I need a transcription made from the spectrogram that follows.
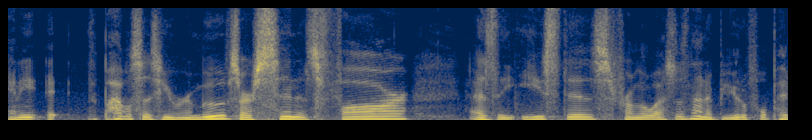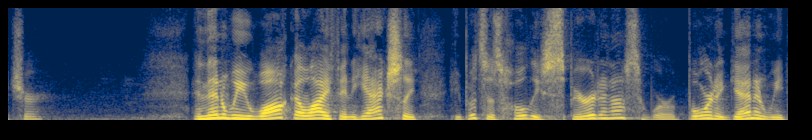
And he, the Bible says He removes our sin as far as the east is from the west. Isn't that a beautiful picture? And then we walk a life, and he actually he puts his Holy Spirit in us, and we're born again, and we,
